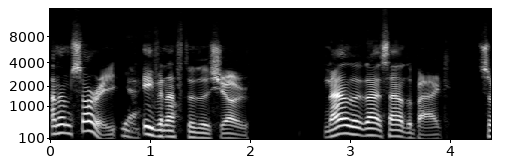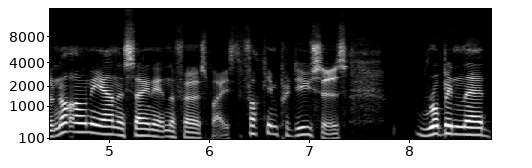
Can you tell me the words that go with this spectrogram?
And I'm sorry, yeah. even after the show, now that that's out the bag. So not only Anna saying it in the first place, the fucking producers rubbing their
